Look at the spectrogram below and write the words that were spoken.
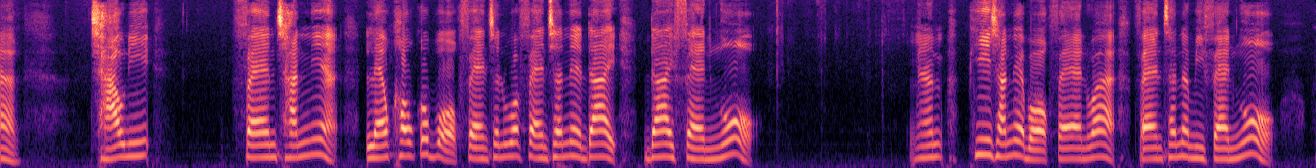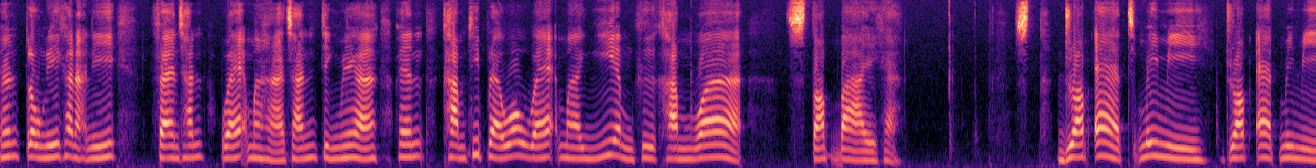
าก เช้านี้แฟนฉันเนี่ย แล้วเขาก็บอกแฟนฉันว่าแฟนฉันเนี่ยได้ได้แฟนโง่งั้นพี่ฉันเนี่ยบอกแฟนว่าแฟนฉันน่ะมีแฟนโง่เพราะฉะนั้นตรงนี้ขณะนี้แฟนฉันแวะมาหาฉันจริงไหมคะเพราะฉะนั้นคำที่แปลว่าแวะมาเยี่ยมคือคำว่า stop by ค่ะ drop at ไม่มี drop at ไม่มี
